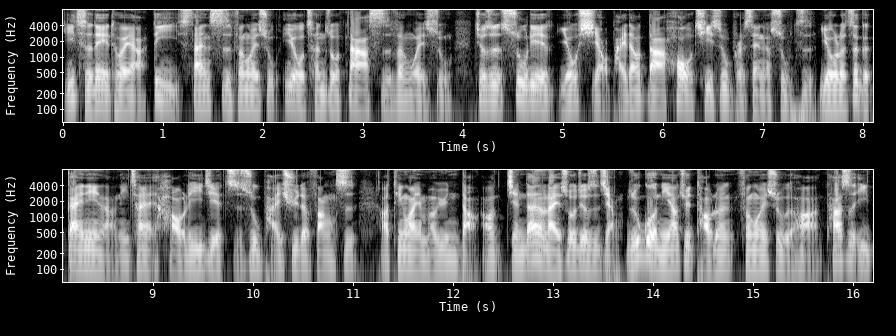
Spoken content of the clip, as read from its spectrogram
以此类推啊。第三四分位数又称作大四分位数，就是数列由小排到大后七十五 percent 的数字。有了这个概念啊，你才好理解指数排序的方式啊。听完有没有晕倒？好，简单的来说就是讲，如果你要去讨论分位数的话，它是一。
